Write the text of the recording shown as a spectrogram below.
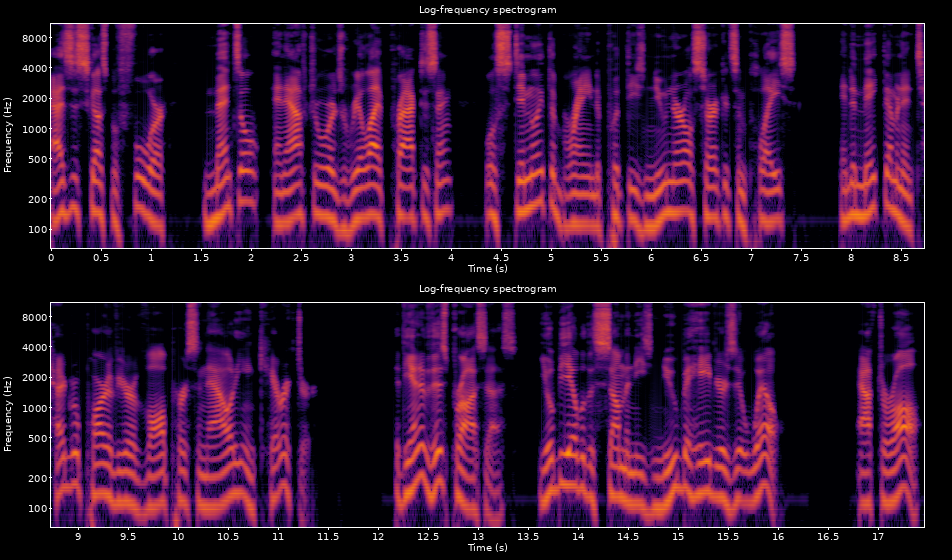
As discussed before, mental and afterwards real life practicing will stimulate the brain to put these new neural circuits in place and to make them an integral part of your evolved personality and character. At the end of this process, you'll be able to summon these new behaviors at will. After all,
